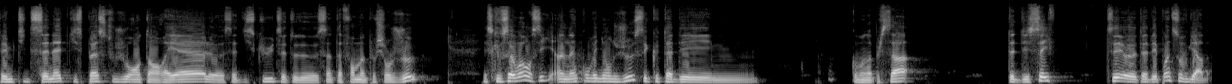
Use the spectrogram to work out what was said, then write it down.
T'as une petite scénette qui se passe toujours en temps réel, euh, ça discute, ça te- ça t'informe un peu sur le jeu. Et ce qu'il faut savoir aussi, un inconvénient du jeu, c'est que t'as des. hum, Comment on appelle ça? T'as des sais, euh, t'as des points de sauvegarde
